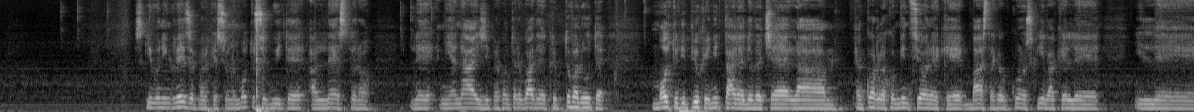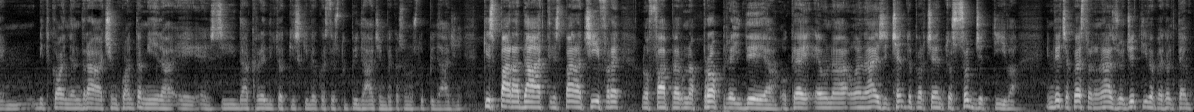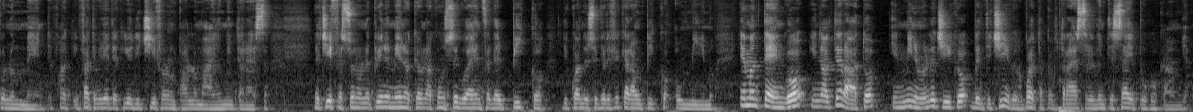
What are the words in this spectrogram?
Scrivo in inglese perché sono molto seguite all'estero le mie analisi per quanto riguarda le criptovalute, molto di più che in Italia dove c'è ancora la convinzione che basta che qualcuno scriva che le, il ehm, bitcoin andrà a 50.000 e, si dà credito a chi scrive queste stupidaggini perché sono stupidaggini. Chi spara dati, spara cifre lo fa per una propria idea ok? È una, un'analisi 100% soggettiva. Invece questa è un'analisi oggettiva perché il tempo non mente. Infatti vedete che io di cifre non parlo mai non mi interessa le cifre sono né più né meno che una conseguenza del picco di quando si verificherà un picco o un minimo. E mantengo inalterato il minimo del ciclo 25 che poi potrà essere il 26 poco cambia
